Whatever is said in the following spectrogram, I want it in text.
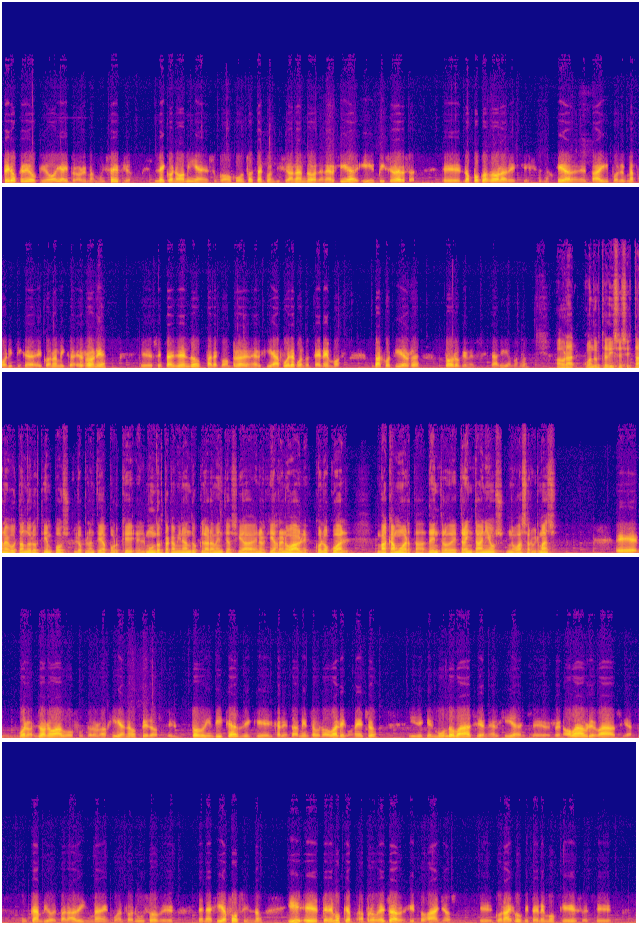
pero creo que hoy hay problemas muy serios. La economía en su conjunto está condicionando la energía y viceversa. Eh, los pocos dólares que nos quedan en el país por una política económica errónea eh, se están yendo para comprar energía afuera cuando tenemos bajo tierra todo lo que necesitaríamos, ¿no? Ahora, cuando usted dice se están agotando los tiempos, lo plantea porque el mundo está caminando claramente hacia energías renovables, con lo cual vaca muerta dentro de 30 años no va a servir más. Eh, bueno, yo no hago futurología, ¿no? Pero el todo indica de que el calentamiento global es un hecho y de que el mundo va hacia energías este, renovables, va hacia un cambio de paradigma en cuanto al uso de, energía fósil, ¿no? Y eh, tenemos que aprovechar estos años eh, con algo que tenemos que es este,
